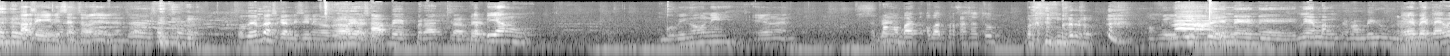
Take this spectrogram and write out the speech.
ntar di disensor aja disensor Oh, bebas kan di sini ngobrol Oh ya, aja. sabep berarti. Sabep. tapi yang gue bingung nih ya kan emang Apa? obat obat perkasa tuh ber, Nah, itu ini nih, ini emang emang bingung. eh btw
